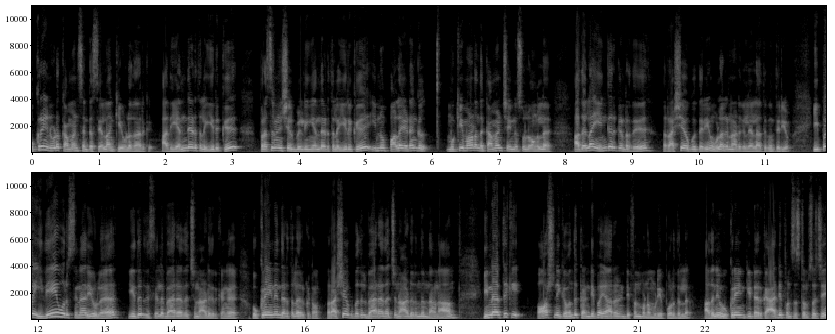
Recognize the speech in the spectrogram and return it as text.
உக்ரைனோட கமாண்ட் சென்டர்ஸ் எல்லாம் கீவில் தான் இருக்குது அது எந்த இடத்துல இருக்குது பிரசிடென்ஷியல் பில்டிங் எந்த இடத்துல இருக்குது இன்னும் பல இடங்கள். முக்கியமான அந்த கமெண்ட் செயின்னு சொல்லுவாங்கல்ல அதெல்லாம் எங்கே இருக்குன்றது ரஷ்யாவுக்கும் தெரியும் உலக நாடுகள் எல்லாத்துக்கும் தெரியும். இப்போ இதே ஒரு சினாரியோவில் எதிர் திசையில் வேறு ஏதாச்சும் நாடு இருக்காங்க. உக்ரைனே இந்த இடத்துல இருக்கட்டும். ரஷ்யாவுக்கு பதில் வேறு ஏதாச்சும் நாடு இருந்திருந்தாங்கன்னா இந்நேரத்துக்கு ஆர்ஷனிக்கை வந்து கண்டிப்பாக யாராலும் டிஃபெண்ட் பண்ண முடிய போகிறதில்ல அதுலேயும் உக்ரைன் கிட்ட இருக்க ஏர் டிஃபென்ஸ் சிஸ்டம்ஸ் வச்சு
